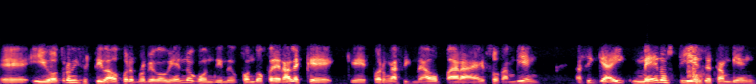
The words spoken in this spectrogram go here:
eh, y otros incentivados por el propio gobierno con fondos federales que, que fueron asignados para eso también. Así que hay menos clientes también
